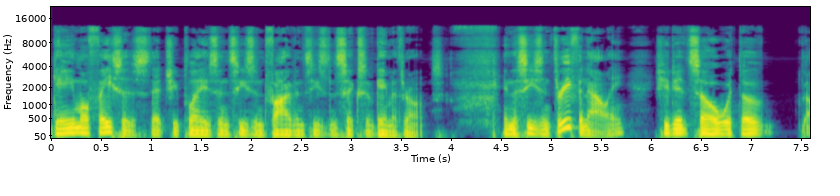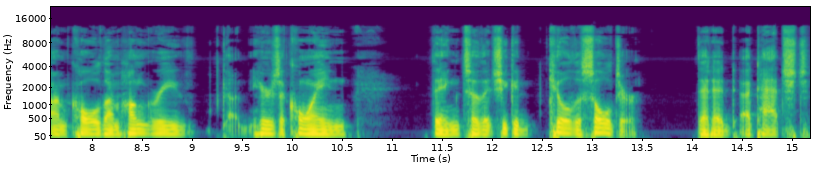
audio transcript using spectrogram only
game of faces that she plays in season five and season six of Game of Thrones. In the season three finale, she did so with the I'm cold, I'm hungry, here's a coin thing so that she could kill the soldier that had attached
